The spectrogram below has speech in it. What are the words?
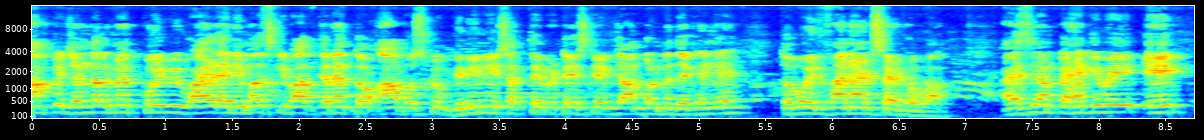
आपके जंगल में कोई भी वाइल्ड एनिमल्स की बात करें तो आप उसको गिन ही नहीं सकते बेटे इसके एग्जाम्पल में देखेंगे तो वो इनफाइनाइट सेट होगा ऐसे हम कहें कि भाई एक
